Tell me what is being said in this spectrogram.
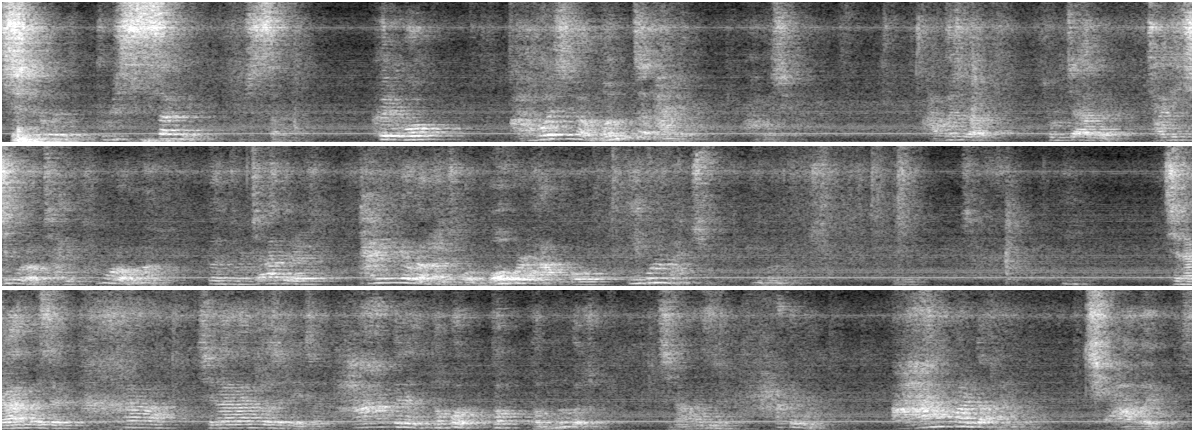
측은 불쌍히 불쌍 그리고 아버지가 먼저 달려가 아버지가 아버지가 둘째 아들 자기 집으로 자기 품으로 오면 그 둘째 아들을 달려가 가지고 목을 안고 입을 맞춰 입을 맞춰. 지나가는 것을 다 지나가는 것에 대해서 다 그냥 덮어 덮, 덮는 거죠. 지나가는 것을 다 그냥 아무 말도 안 하는 거예요. 아버에 대해서.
